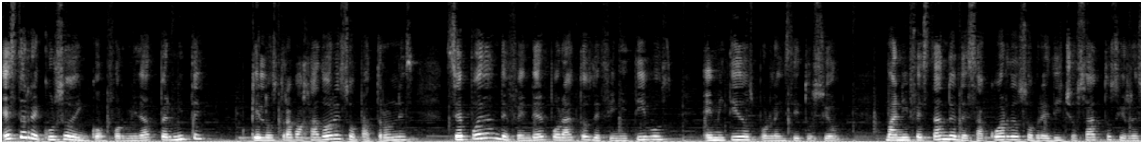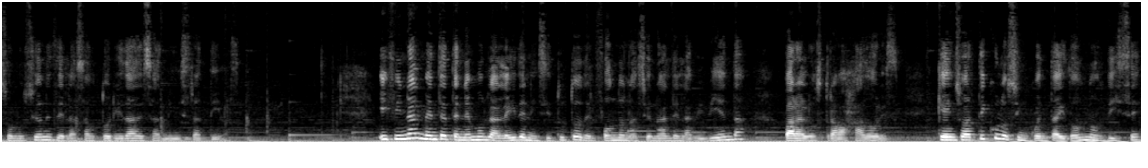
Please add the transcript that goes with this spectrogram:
Este recurso de inconformidad permite que los trabajadores o patrones se puedan defender por actos definitivos emitidos por la institución, manifestando el desacuerdo sobre dichos actos y resoluciones de las autoridades administrativas. Y finalmente tenemos la ley del Instituto del Fondo Nacional de la Vivienda para los Trabajadores, que en su artículo 52 nos dice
